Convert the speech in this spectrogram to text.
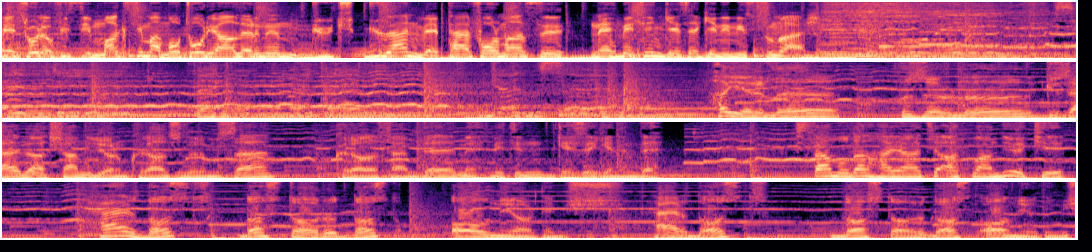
Petrol Ofisi Maxima motor yağlarının güç, güven ve performansı Mehmet'in gezegenini sunar. Hayırlı, huzurlu, güzel bir akşam diliyorum kralcılarımıza. Kral FM'de Mehmet'in gezegeninde. İstanbul'dan Hayati Akman diyor ki her dost dost doğru dost olmuyor demiş. Her dost dost doğru dost olmuyor demiş.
